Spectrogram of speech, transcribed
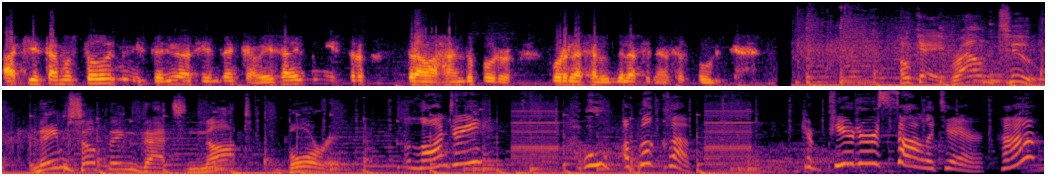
aquí estamos todo el Ministerio de Hacienda en cabeza del ministro trabajando por, por la salud de las finanzas públicas. Okay, round two. Name something that's not boring. A laundry? Ooh, a book club. Computer solitaire, huh?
